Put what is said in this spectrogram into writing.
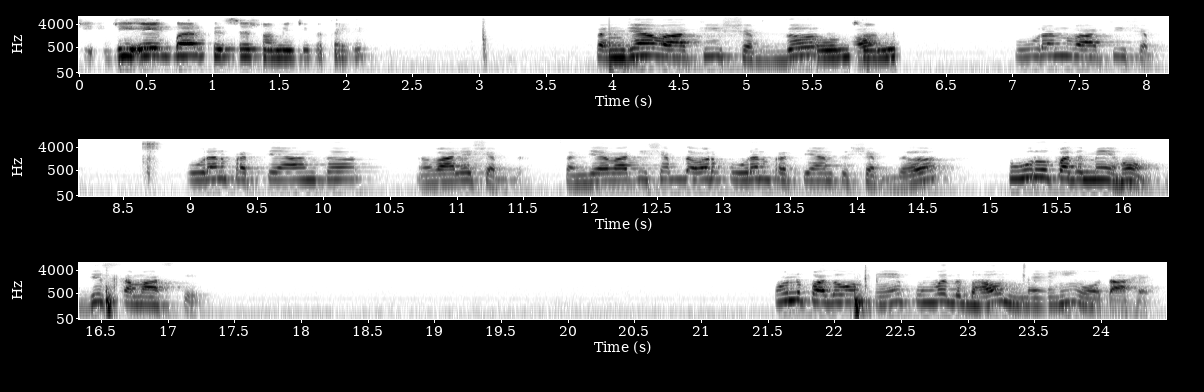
जी, जी एक बार फिर से स्वामी जी बताइए। संज्ञावाची शब्द और पूरनवाची शब्द। पूरन प्रत्यांत वाले शब्द। संज्ञावाची शब्द और पूरन प्रत्यांत शब्द पूर्व पद में हो जिस समास के। उन पदों में पुंवद भाव नहीं होता है।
